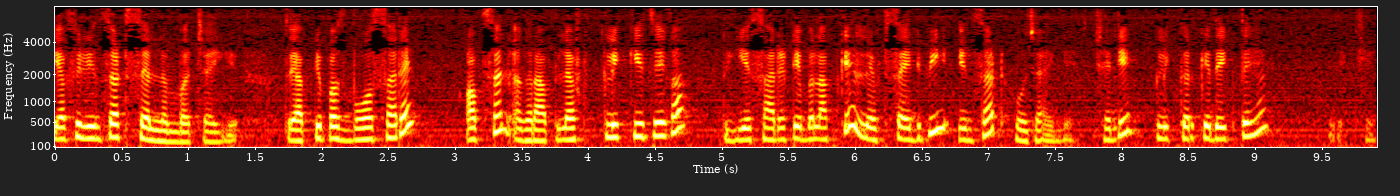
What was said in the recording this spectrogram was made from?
या फिर इंसर्ट सेल नंबर चाहिए। तो आपके पास बहुत सारे ऑप्शन अगर आप लेफ़्ट क्लिक कीजिएगा तो ये सारे टेबल आपके लेफ़्ट साइड भी इंसर्ट हो जाएँगे। चलिए क्लिक करके देखते हैं। देखिए,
